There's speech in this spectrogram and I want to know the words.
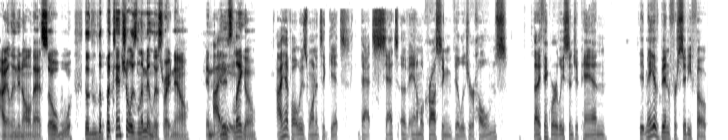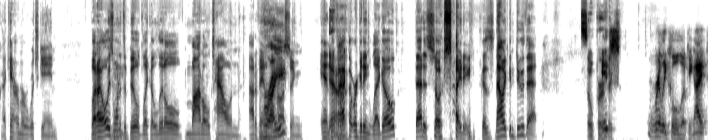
island and all that. So the the potential is limitless right now, and, and it's Lego. I have always wanted to get that set of Animal Crossing villager homes that I think were released in Japan. It may have been for City Folk. I can't remember which game. But I always wanted Hmm. to build like a little model town out of Animal Right? Crossing. And the fact that we're getting Lego, that is so exciting because now I can do that. So perfect. It's really cool looking. I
